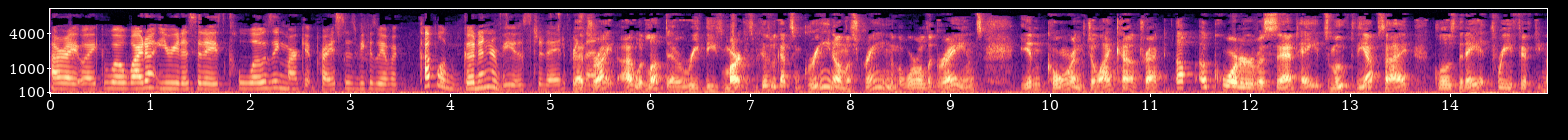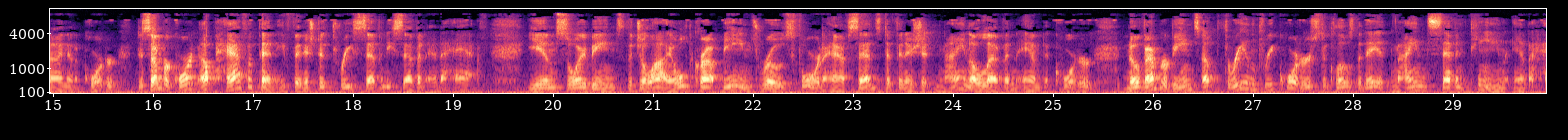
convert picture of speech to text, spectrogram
All right, like, well, why don't you read us today's closing market prices because we have a couple of good interviews today to present. That's right. I would love to read these markets because we've got some green on the screen in the world of grains. In corn, the July contract up a quarter of a cent. Hey, it's moved to the upside. Closed the day at 3.59 and a quarter. December corn up half a penny, finished at 3.77 and a half. In soybeans, the July old crop beans rose four and a half cents to finish at 9.11 and a quarter. November beans up three and three quarters to close the day at 9.17 and a half.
